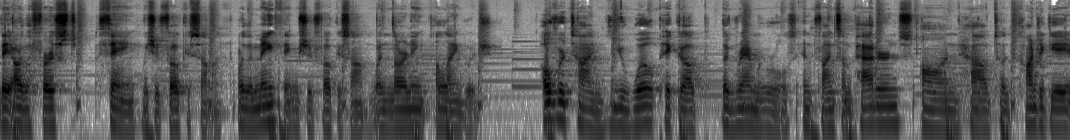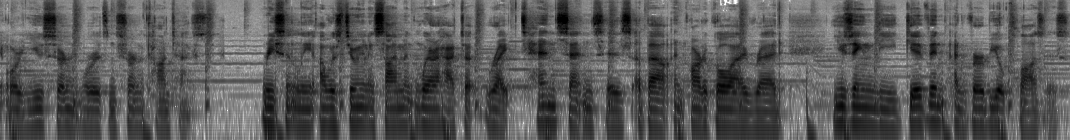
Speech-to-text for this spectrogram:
they are the first thing we should focus on, or the main thing we should focus on when learning a language. Over time, you will pick up the grammar rules and find some patterns on how to conjugate or use certain words in certain contexts. Recently, I was doing an assignment where I had to write 10 sentences about an article I read using the given adverbial clauses.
